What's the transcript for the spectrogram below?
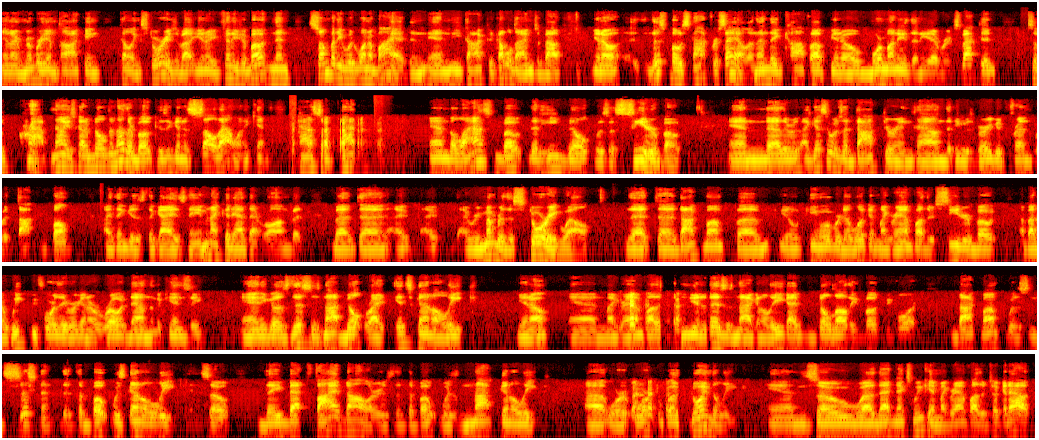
And I remember him talking, telling stories about, you know, he'd finish a boat, and then somebody would want to buy it. And, and he talked a couple times about, you know, this boat's not for sale. And then they'd cough up, you know, more money than he ever expected. So crap, now he's got to build another boat because he's going to sell that one. He can't pass up that. And the last boat that he built was a cedar boat. And uh, there was, I guess there was a doctor in town that he was very good friend with, Doc Bump, I think is the guy's name. And I could have that wrong, but but uh, I, I, I remember the story well. That uh, Doc Bump, uh, you know, came over to look at my grandfather's cedar boat about a week before they were going to row it down the McKenzie, and he goes, "This is not built right. It's going to leak," you know. And my grandfather said, you know, this is not going to leak. I built all these boats before. Doc Bump was insistent that the boat was going to leak. And so they bet $5 that the boat was not going to leak uh, or, or was going to leak. And so uh, that next weekend, my grandfather took it out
